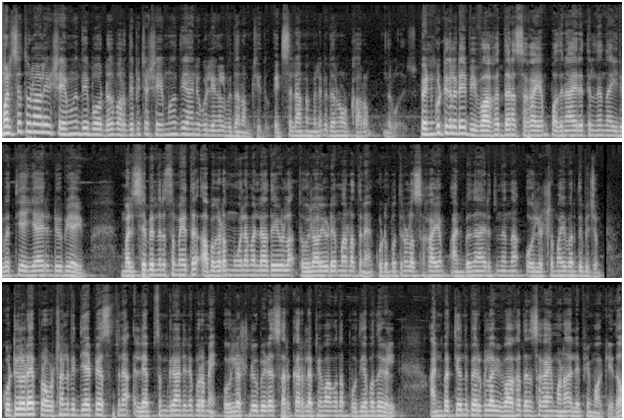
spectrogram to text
മത്സ്യത്തൊഴിലാളി ക്ഷേമനിധി ബോർഡ് വർദ്ധിപ്പിച്ച ക്ഷേമനിധി ആനുകൂല്യങ്ങൾ വിതരണം ചെയ്തു. H Salam M L A വിതരണോദ്ഘാടനം നിർവഹിച്ചു. പെൺകുട്ടികളുടെ വിവാഹ ധനസഹായം പതിനായിരത്തിൽ നിന്ന് ഇരുപത്തി അയ്യായിരം രൂപയായും മത്സ്യബന്ധന സമയത്ത് അപകടം മൂലമല്ലാതെയുള്ള തൊഴിലാളിയുടെ മരണത്തിന് കുടുംബത്തിനുള്ള സഹായം അൻപതിനായിരത്തിൽ നിന്ന് ഒരു ലക്ഷമായി വർദ്ധിപ്പിച്ചും കുട്ടികളുടെ പ്രൊഫഷണൽ വിദ്യാഭ്യാസത്തിന് ലെപ്സം ഗ്രാന്റിന് പുറമെ ഒരു ലക്ഷം രൂപയുടെ സർക്കാർ ലഭ്യമാകുന്ന പുതിയ പദ്ധതികളിൽ അൻപത്തിയൊന്ന് പേർക്കുള്ള വിവാഹ ധനസഹായമാണ് ലഭ്യമാക്കിയത്.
